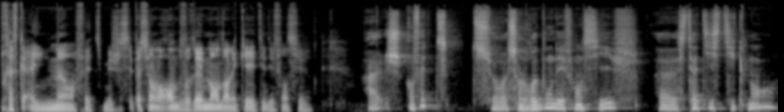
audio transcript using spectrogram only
presque à une main en fait. Mais je ne sais pas si on le rentre vraiment dans les qualités défensives. Ah, en fait, sur, sur le rebond défensif, euh, statistiquement,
